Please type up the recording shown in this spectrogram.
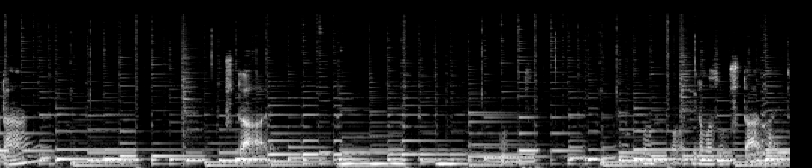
Stahl. Stahl. Und oh, hier nochmal so ein Stahl rein.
